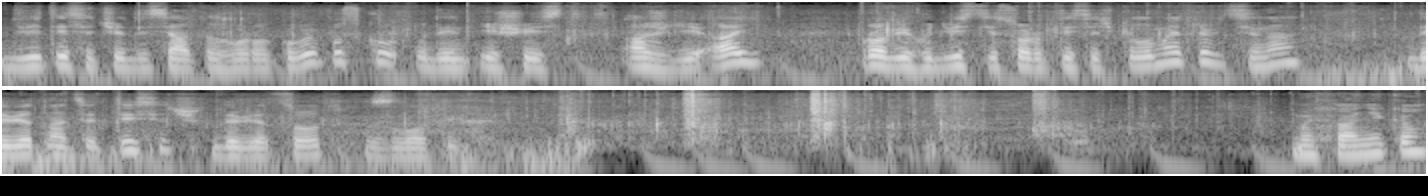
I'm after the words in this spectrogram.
2010 року випуску 1.6 HDI, пробігу 240 тисяч кілометрів, ціна 19 тисяч 900 злотих. Механіка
